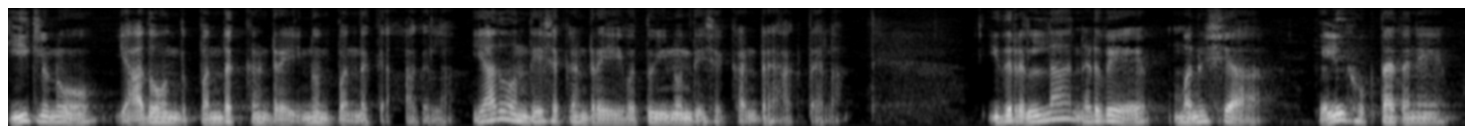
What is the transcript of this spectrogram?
ಈಗ್ಲೂ ಯಾವುದೋ ಒಂದು ಪಂದಕ್ಕೆ ಕಂಡ್ರೆ ಇನ್ನೊಂದು ಪಂದಕ್ಕೆ ಆಗಲ್ಲ. ಯಾವುದೋ ಒಂದು ದೇಶ ಕಂಡ್ರೆ ಇವತ್ತು ಇನ್ನೊಂದು ದೇಶಕ್ಕೆ ಕಂಡ್ರೆ ಆಗ್ತಾ ಇಲ್ಲ. ಇದರೆಲ್ಲ ನಡುವೆ ಮನುಷ್ಯ ಎಲ್ಲಿಗೆ ಹೋಗ್ತಾ ಇದ್ದಾನೆ?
